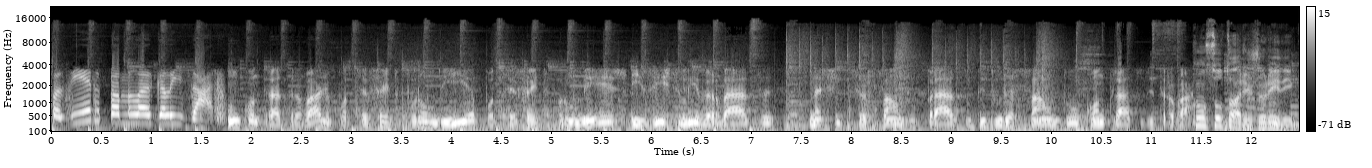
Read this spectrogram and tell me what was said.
fazer para me legalizar? Um contrato de trabalho pode ser feito por um dia, pode ser feito por um mês. Existe liberdade na fixação do prazo de duração do contrato de trabalho. Consultório Jurídico.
